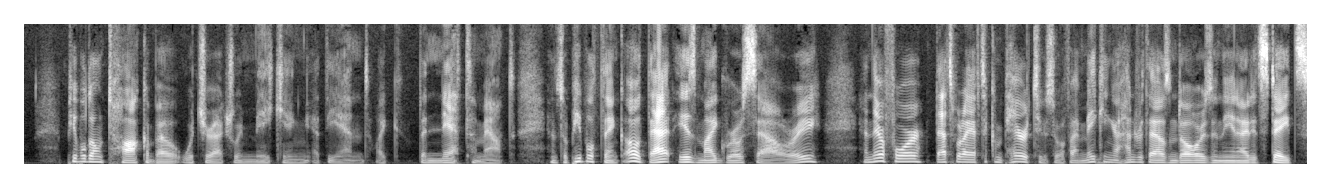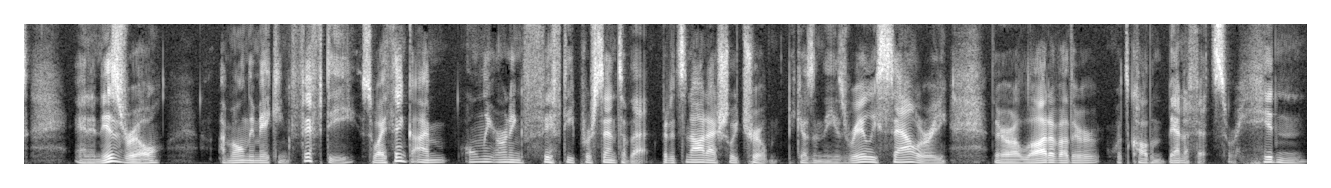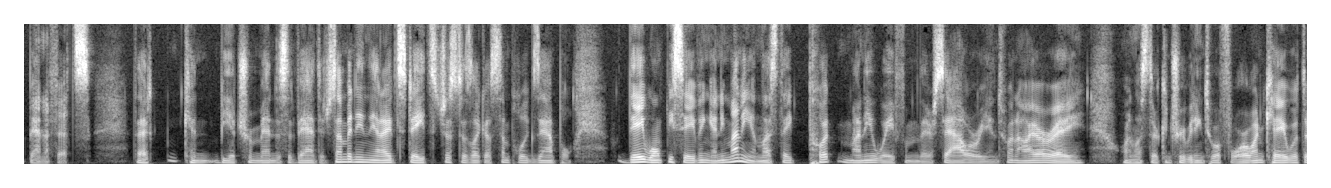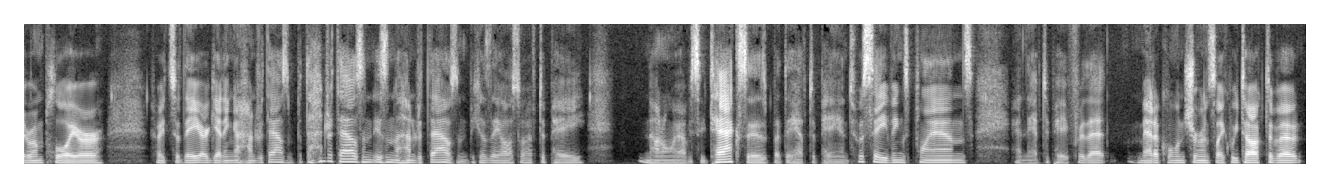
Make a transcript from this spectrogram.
people don't talk about what you're actually making at the end, like the net amount. And so people think, oh, that is my gross salary. And therefore, that's what I have to compare it to. So if I'm making $100,000 in the United States and in Israel, I'm only making 50. So I think I'm only earning 50% of that. But it's not actually true because in the Israeli salary, there are a lot of other, what's called them benefits or hidden benefits that can be a tremendous advantage. Somebody in the United States, just as like a simple example, they won't be saving any money unless they put money away from their salary into an IRA or unless they're contributing to a 401k with their employer right so they are getting a 100000 but the 100000 isn't a 100000 because they also have to pay not only obviously taxes, but they have to pay into a savings plans and they have to pay for that medical insurance like we talked about.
